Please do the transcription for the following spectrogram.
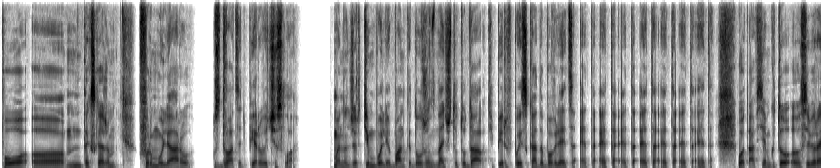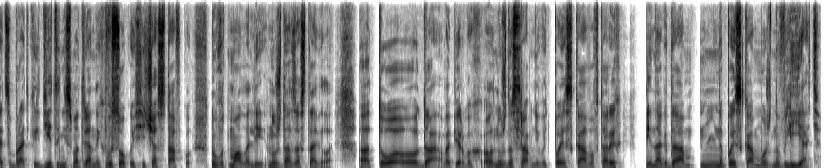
по, э, так скажем, формуляру с 21 числа. Менеджер, тем более банка, должен знать, что туда теперь в поиска добавляется это, это, это, это, это, это, это. Вот. А всем, кто э, собирается брать кредиты, несмотря на их высокую сейчас ставку, ну вот мало ли, нужда заставила, э, то, э, да, во-первых, нужно сравнивать ПСК, во-вторых, иногда на ПСК можно влиять.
